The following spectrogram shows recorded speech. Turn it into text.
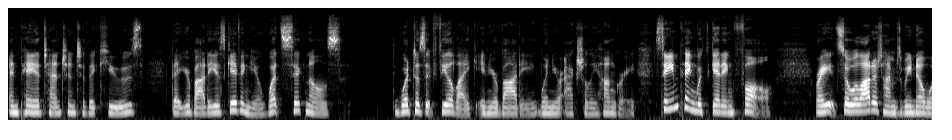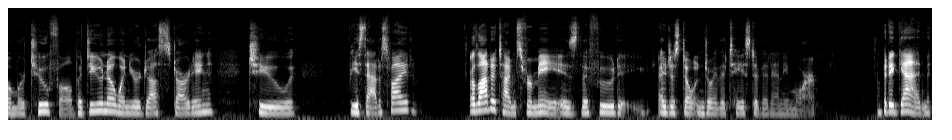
and pay attention to the cues that your body is giving you. What signals what does it feel like in your body when you're actually hungry? Same thing with getting full, right? So a lot of times we know when we're too full, but do you know when you're just starting to be satisfied? A lot of times for me is the food I just don't enjoy the taste of it anymore. But again,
